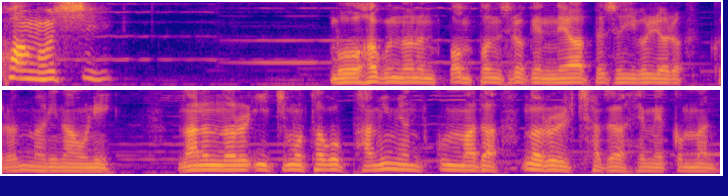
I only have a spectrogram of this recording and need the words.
광호 씨. 뭐하고 너는 뻔뻔스럽게 내 앞에서 입을 열어 그런 말이 나오니 나는 너를 잊지 못하고 밤이면 꿈마다 너를 찾아 헤맸건만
